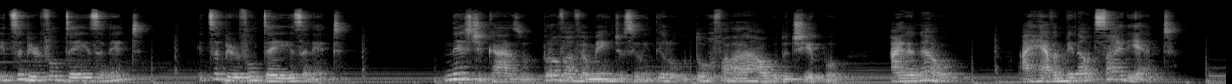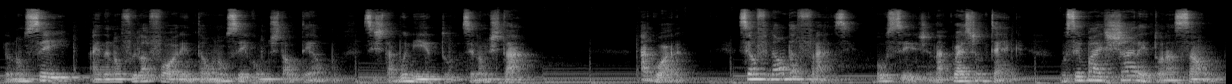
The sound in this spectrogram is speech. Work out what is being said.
It's a beautiful day, isn't it? It's a beautiful day, isn't it? Neste caso, provavelmente o seu interlocutor falará algo do tipo I don't know. I haven't been outside yet. Eu não sei, ainda não fui lá fora, então eu não sei como está o tempo. Se está bonito, se não está. Agora, se ao final da frase, ou seja, na question tag, você baixar a entonação,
